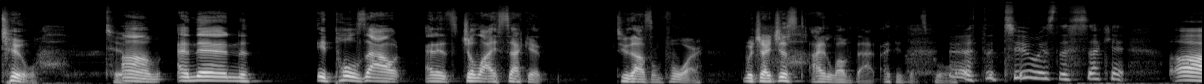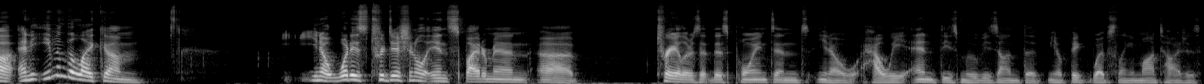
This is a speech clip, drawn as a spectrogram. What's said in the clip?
Two. Too. um and then it pulls out and it's July 2nd 2004 which I just I love that. I think that's cool. Yeah, the two is the second. Uh, and even the like, um, you know, what is traditional in Spider-Man uh, trailers at this point, and you know how we end these movies on the you know big web slinging montages.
